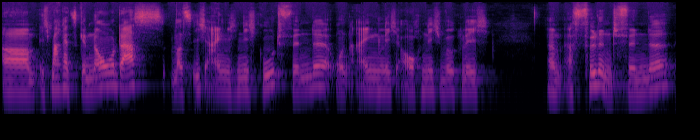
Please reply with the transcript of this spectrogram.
ähm, ich mache jetzt genau das, was ich eigentlich nicht gut finde und eigentlich auch nicht wirklich ähm, erfüllend finde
